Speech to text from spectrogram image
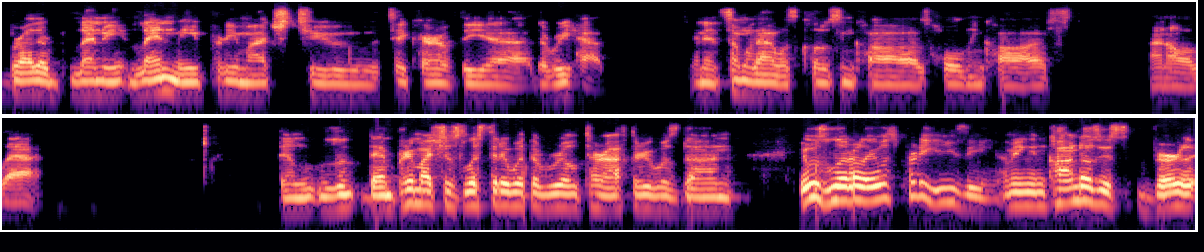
brother lent me lend me pretty much to take care of the uh, the rehab, and then some of that was closing costs, holding costs, and all that. Then then pretty much just listed it with a realtor after it was done. It was literally it was pretty easy. I mean, in condos it's very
